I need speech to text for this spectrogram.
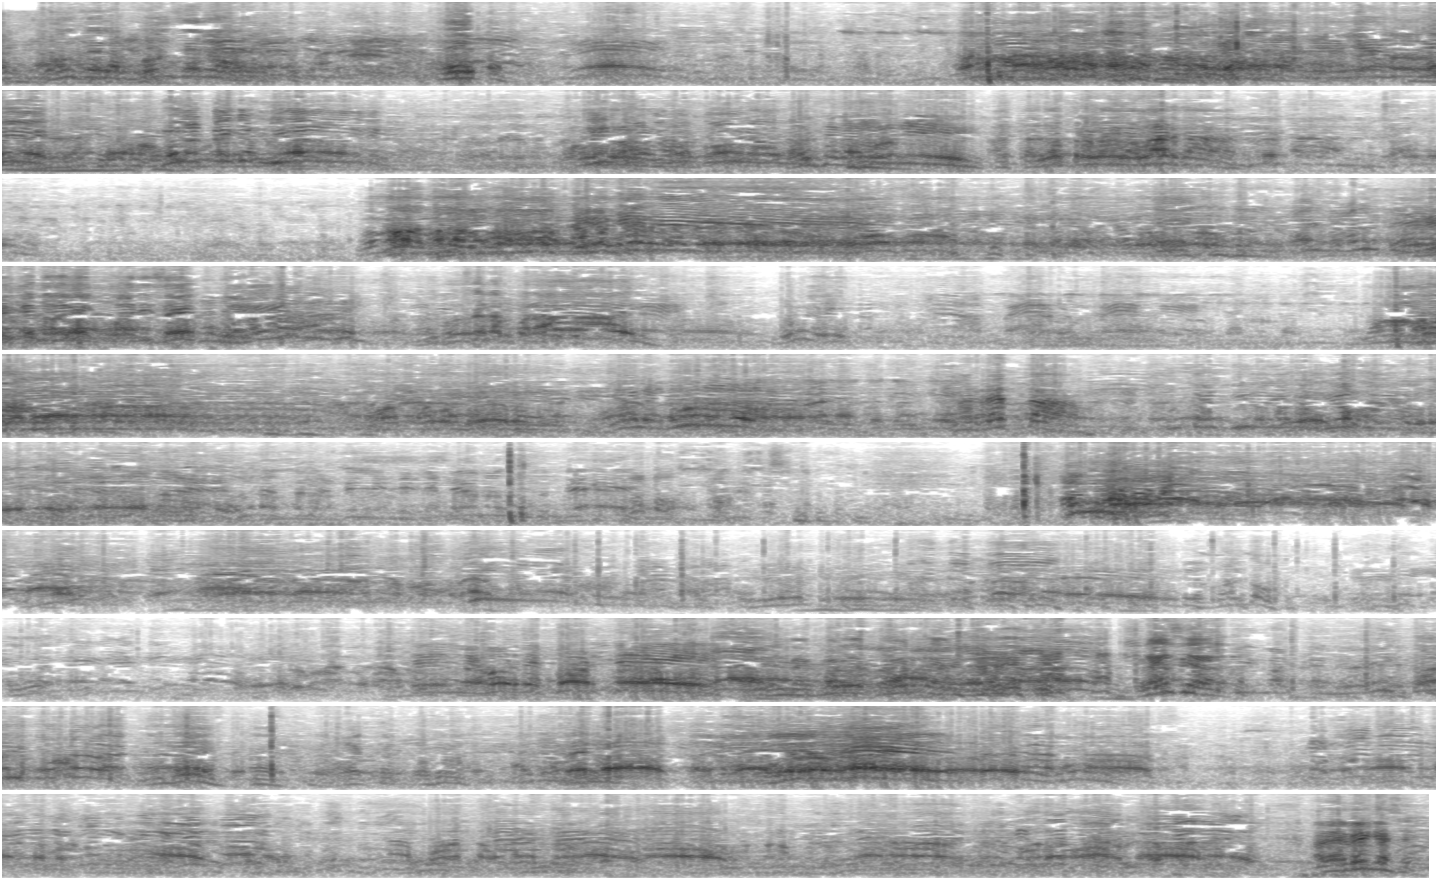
Pónsela, pónsela. Epa. No le tengan miedo. Hasta el otro lado de la barca. Es que no hay cuál dice, El mejor deporte. El mejor deporte. Gracias. A ver, véngase.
